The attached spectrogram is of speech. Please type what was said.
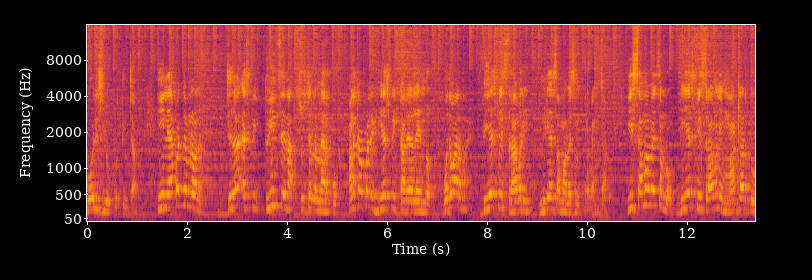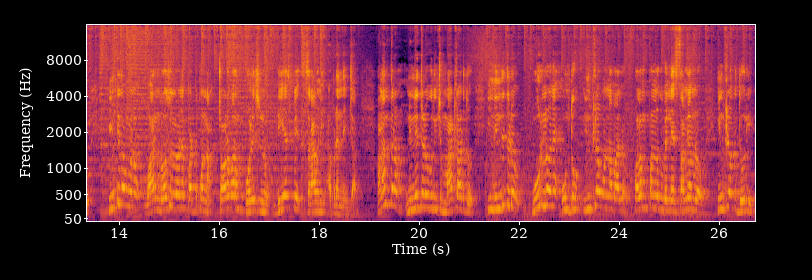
పోలీసులు గుర్తించారు. ఈ నేపథ్యంలోనే జిల్లా ఎస్పీ తుహిన్ సేన సూచనల మేరకు అనకాపల్లి డిఎస్పీ కార్యాలయంలో బుధవారం డిఎస్పీ శ్రావణి మీడియా సమావేశం నిర్వహించారు. ఈ సమావేశంలో డిఎస్పీ శ్రావణి మాట్లాడుతూ ఇంటి దొంగను వారం రోజుల్లోనే పట్టుకున్న చోడవరం పోలీసులను డిఎస్పీ శ్రావణి అభినందించారు. అనంతరం నిందితుడు గురించి మాట్లాడుతూ ఈ నిందితుడు ఊర్లోనే ఉంటూ ఇంట్లో ఉన్న వాళ్ళు పొలం పనులకు వెళ్ళే సమయంలో ఇంట్లోకి దూరి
